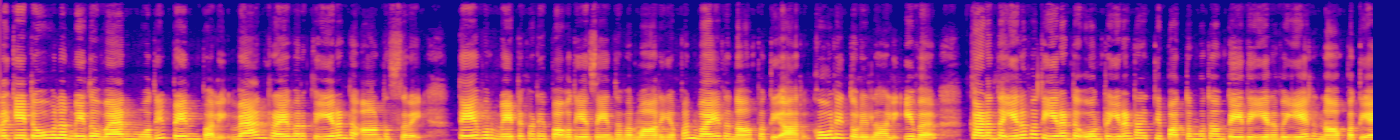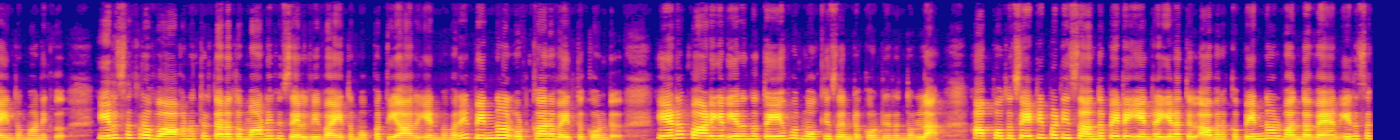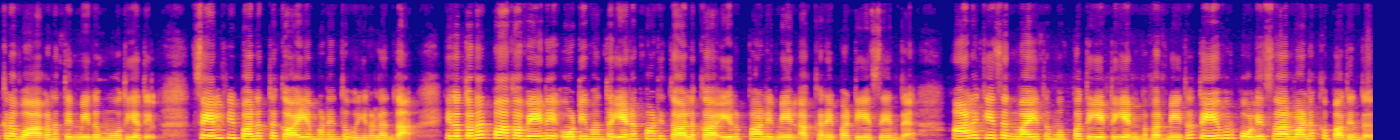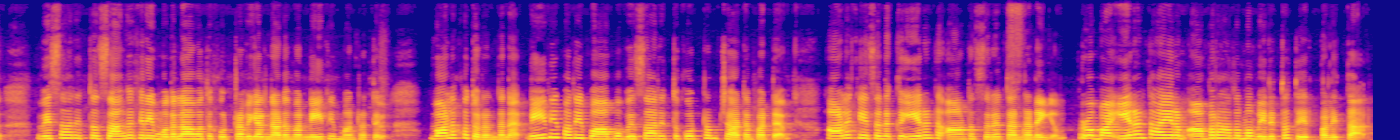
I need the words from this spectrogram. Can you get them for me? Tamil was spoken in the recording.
அருகே டூவீலர் மீது வேன் மோதி பெண் பலி. வேன் டிரைவருக்கு இரண்டு ஆண்டு சிறை. தேவூர் மேட்டுக்கடை பகுதியை சேர்ந்தவர் மாரியப்பன் வயது நாற்பத்தி ஆறு. கூலி தொழிலாளி இவர் கடந்த இருபத்தி இரண்டு ஒன்று இரண்டாயிரத்தி பத்தொன்பதாம் தேதி இரவு ஏழு நாற்பத்தி ஐந்து மணிக்கு இருசக்கர வாகனத்தில் தனது மனைவி செல்வி வயது முப்பத்தி ஆறு என்பவரை பின்னால் உட்கார வைத்துக்கொண்டு எடப்பாடியில் இருந்து தேவூர் நோக்கி சென்று கொண்டிருந்துள்ளார். அப்போது செட்டிப்பட்டி சந்தப்பேட்டை என்ற இடத்தில் அவருக்கு பின்னால் வந்த வேன் இருசக்கர வாகனத்தின் மீது மோதியதில் செல்வி பலத்த காயமடைந்து உயிரிழந்தார். இது தொடர்பாக வேனை ஓட்டி வந்த எடப்பாடி தாலுகா இருப்பாளி மேல் அக்கரைப்பட்டியை சேர்ந்த ஆலகேசன் வயது முப்பத்தி எட்டு என்பவர் மீது தேவூர் போலீசார் வழக்கு பதிந்து விசாரித்து சங்ககிரி முதலாவது குற்றவியல் நடுவர் நீதிமன்றத்தில் வழக்கு தொடர்ந்தனர். நீதிபதி பாபு விசாரித்து குற்றம் சாட்டப்பட்ட ஆலகேசனுக்கு இரண்டு ஆண்டு சிறை தண்டனையும் ரூபாய் இரண்டாயிரம் அபராதமும் விதித்து தீர்ப்பளித்தார்.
